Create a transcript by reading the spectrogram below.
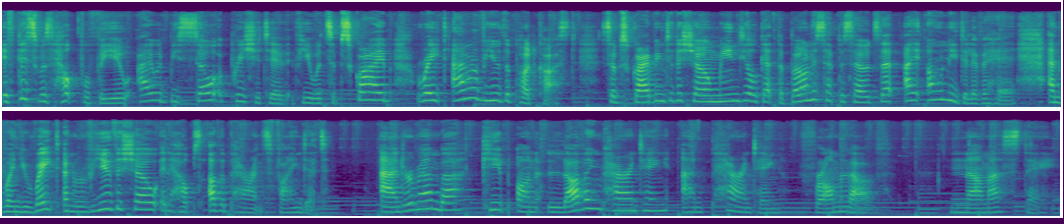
If this was helpful for you, I would be so appreciative if you would subscribe, rate, and review the podcast. Subscribing to the show means you'll get the bonus episodes that I only deliver here. And when you rate and review the show, it helps other parents find it. And remember, keep on loving parenting and parenting from love. Namaste.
